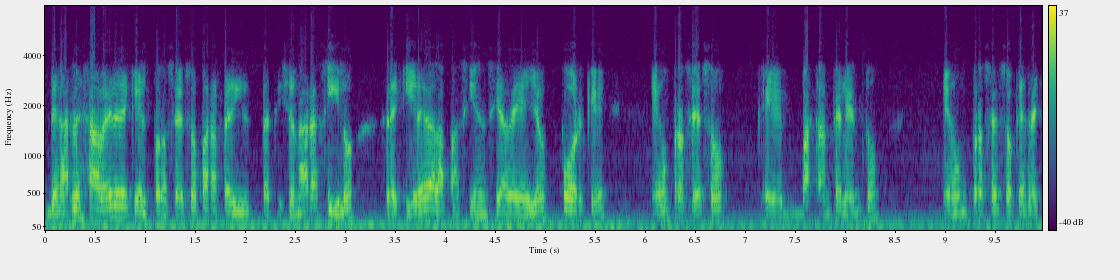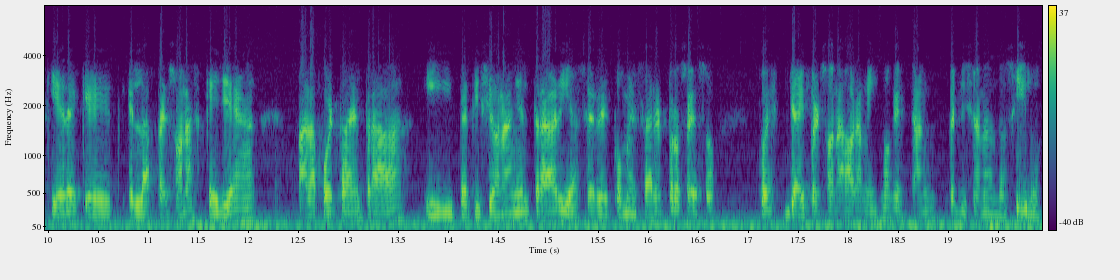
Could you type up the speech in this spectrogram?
dejarles saber de que el proceso para pedir peticionar asilo requiere de la paciencia de ellos porque es un proceso eh, bastante lento, es un proceso que requiere que, las personas que llegan a la puerta de entrada y peticionan entrar y hacer comenzar el proceso, pues ya hay personas ahora mismo que están peticionando asilo.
